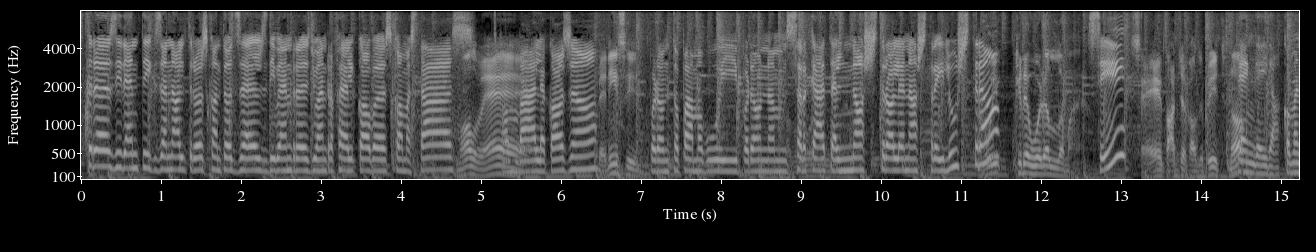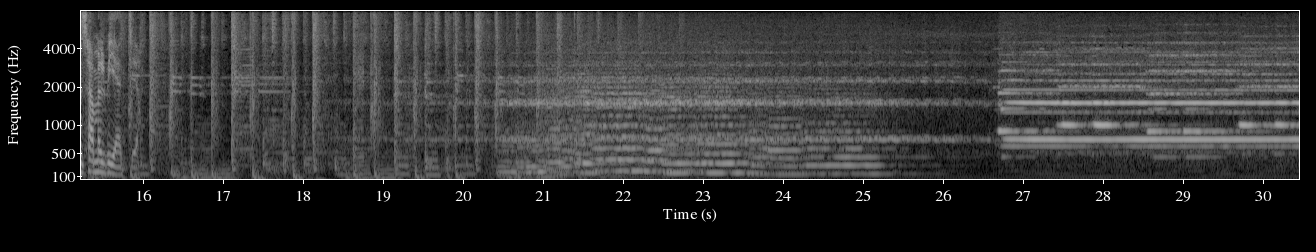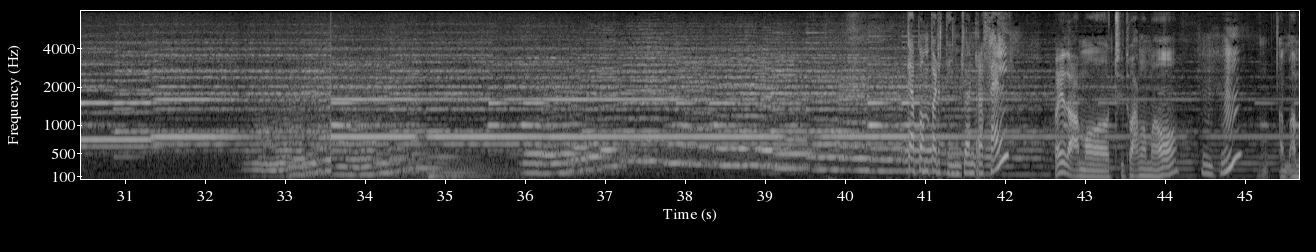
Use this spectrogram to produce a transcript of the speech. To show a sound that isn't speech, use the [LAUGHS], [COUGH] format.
il·lustres, idèntics a nosaltres, com tots els divendres. Joan Rafael Coves, com estàs? Molt bé. Com va la cosa? Beníssim. Per on topam avui, per on hem cercat el nostre la nostra il·lustre? Avui creuaré la mà. Sí? Sí, tots a cosa pits, no? Vinga, idò, començam el viatge. Cap on partim, Joan Rafael? Bé, doncs, situam a Maó. Mhm. Mm A, a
